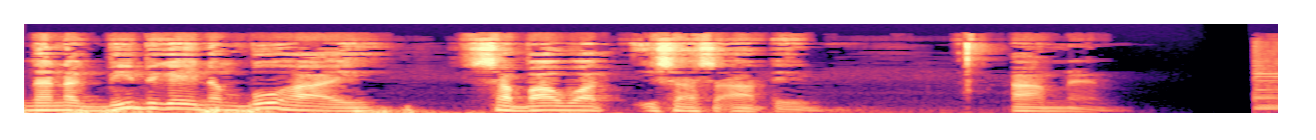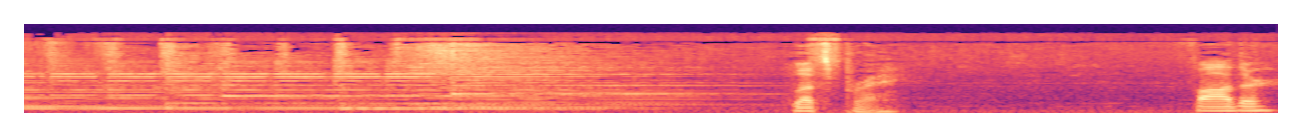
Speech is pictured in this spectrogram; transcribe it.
na nagbibigay ng buhay sa bawat isa sa atin. Amen. Let's pray. Father,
